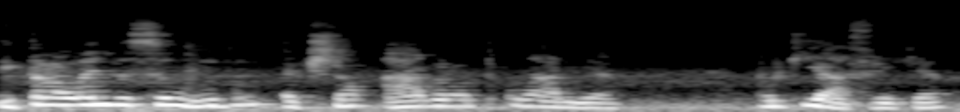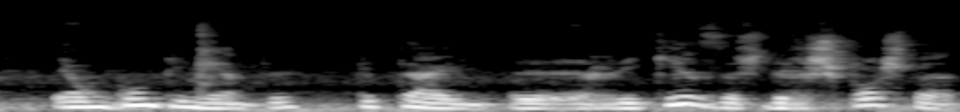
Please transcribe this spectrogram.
E para além da saúde, a questão agropecuária, porque a África é um continente que tem eh, riquezas de resposta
